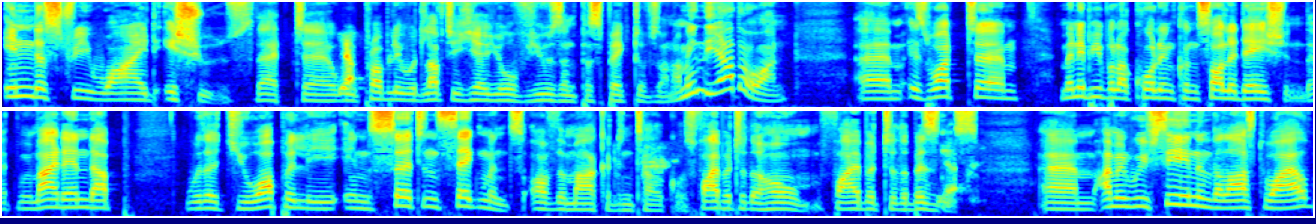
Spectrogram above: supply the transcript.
industry wide issues that uh, we probably would love to hear your views and perspectives on. I mean, the other one um, is what um, many people are calling consolidation, that we might end up with a duopoly in certain segments of the market in telcos, fiber to the home, fiber to the business. Yeah. Um, I mean, we've seen in the last while,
